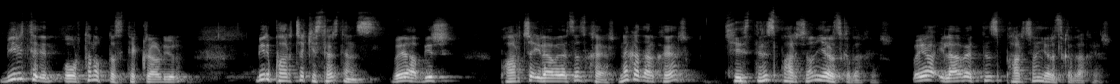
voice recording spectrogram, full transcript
Bir telin orta noktası tekrarlıyorum. Bir parça keserseniz veya bir parça ilave ederseniz kayar. Ne kadar kayar? Kestiğiniz parçanın yarısı kadar kayar. Veya ilave ettiğiniz parçanın yarısı kadar kayar.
